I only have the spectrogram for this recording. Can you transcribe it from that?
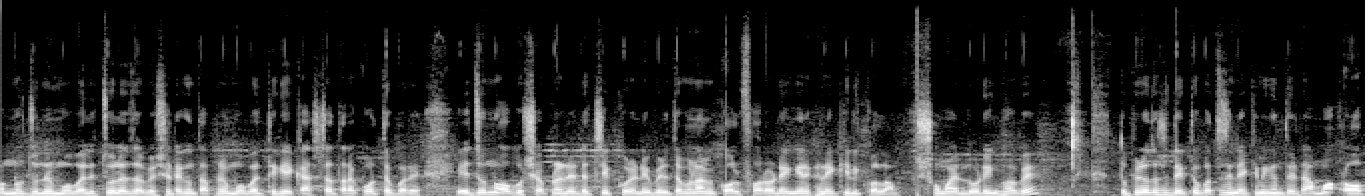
অন্যজনের মোবাইলে চলে যাবে, সেটা কিন্তু আপনার মোবাইল থেকে এই কাজটা তারা করতে পারে। এর জন্য অবশ্যই আপনারা এটা চেক করে নেবেন। যেমন আমি কল ফরওয়ার্ডিং এখানে ক্লিক করলাম। সময় লোডিং হবে। তো প্রিয় দর্শক, দেখতে পাচ্ছেন, এখানে কিন্তু এটা আমার অফ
